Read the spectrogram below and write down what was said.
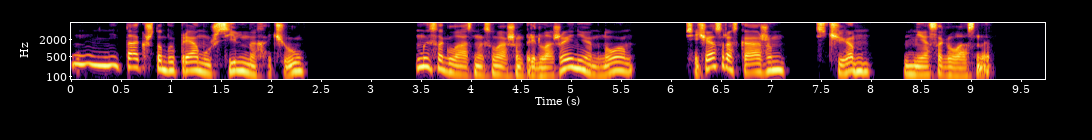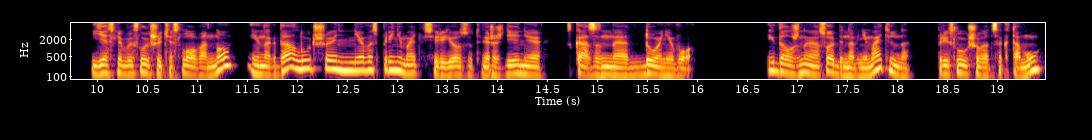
не так, чтобы прям уж сильно хочу. Мы согласны с вашим предложением, но сейчас расскажем, с чем не согласны. Если вы слышите слово «но», иногда лучше не воспринимать всерьез утверждение, сказанное до него. И должны особенно внимательно прислушиваться к тому,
